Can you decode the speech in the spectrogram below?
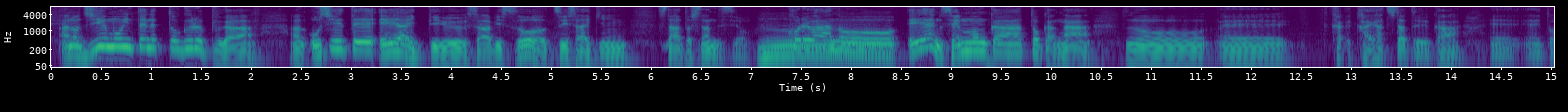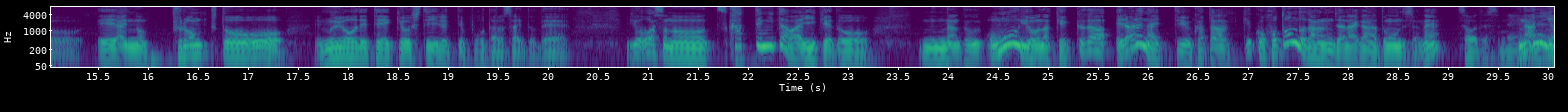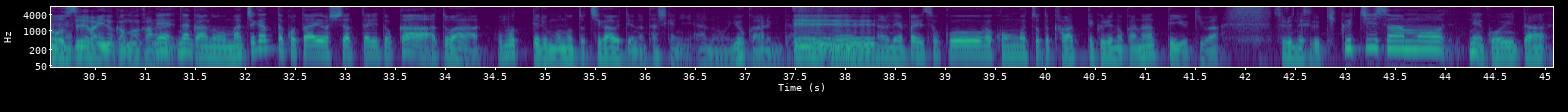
あの GMO インターネットグループがあの教えて AI っていうサービスをつい最近スタートしたんですよ。これはあの AI の専門家とかがその、えー、開発したというか、えーえーと AI のプロンプトを無料で提供しているっていうポータルサイトで、要はその、使ってみたはいいけど、なんか思うような結果が得られないっていう方、結構ほとんどなんじゃないかなと思うんですよね。そうですね。何をすればいいのかもわからない、ね。なんかあの、間違った答えをしちゃったりとか、あとは思ってるものと違うっていうのは確かにあのよくあるみたいですね、えー、なのでやっぱりそこが今後ちょっと変わってくるのかなっていう気はするんですけど、菊池さんもね、こういった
